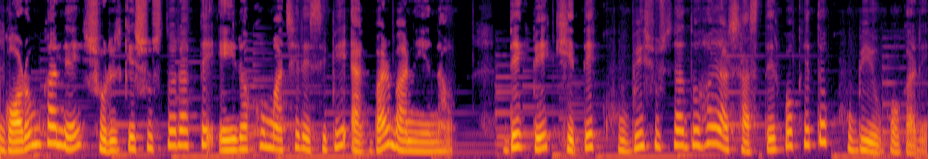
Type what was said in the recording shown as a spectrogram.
গরমকালে শরীরকে সুস্থ রাখতে এই রকম মাছের রেসিপি একবার বানিয়ে নাও। দেখবে খেতে খুবই সুস্বাদু হয় আর স্বাস্থ্যের পক্ষে তো খুবই উপকারী।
